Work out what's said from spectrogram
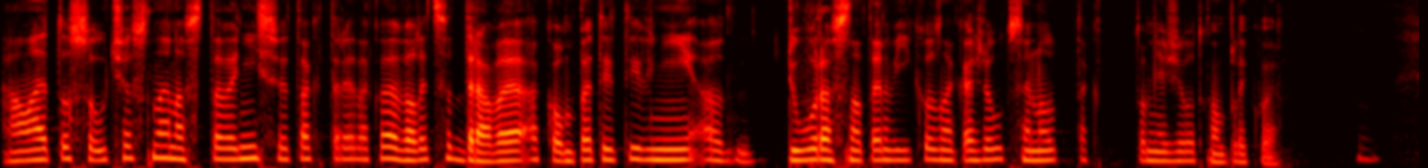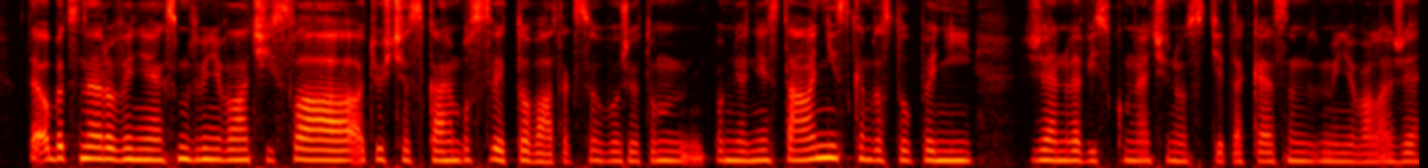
Ale to současné nastavení světa, které je takové velice dravé a kompetitivní a důraz na ten výkon na každou cenu, tak to mě život komplikuje té obecné rovině, jak jsem zmiňovala čísla, ať už česká nebo světová, tak se hovoří o tom poměrně stále nízkém zastoupení žen ve výzkumné činnosti. Také jsem zmiňovala, že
